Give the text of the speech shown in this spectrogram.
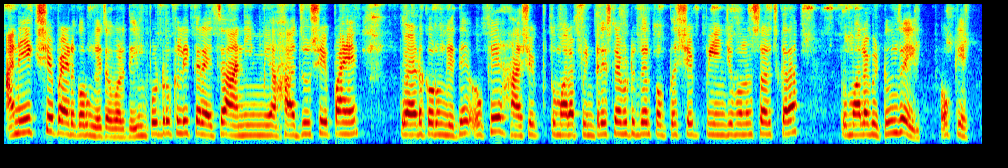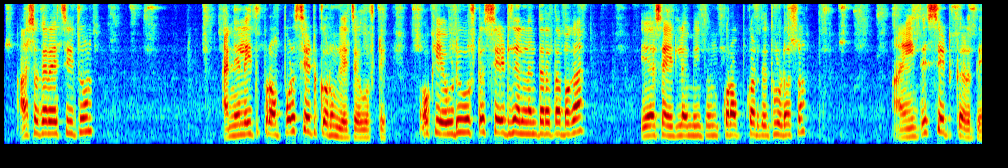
आणि एक शेप ॲड करून घ्यायचा वरती. इम्पोर्टवर क्लिक करायचा आणि मी हा जो शेप आहे तो ॲड करून घेते. ओके हा शेप तुम्हाला पिंटरेस्टला भेटून जाईल. फक्त शेप पीएनजी म्हणून सर्च करा. तुम्हाला भेटून जाईल. ओके असं करायचं इथून. आणि याला इथे प्रॉपर सेट करून घ्यायच्या गोष्टी. ओके एवढी गोष्ट सेट झाल्यानंतर आता बघा या साईडला मी इथून क्रॉप करते थोडंसं आणि ते सेट करते.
